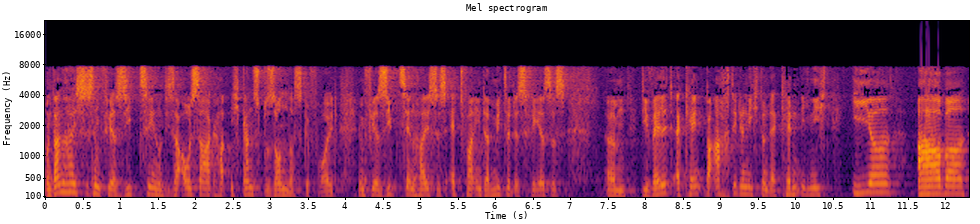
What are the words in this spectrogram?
Und dann heißt es im Vers 17, und diese Aussage hat mich ganz besonders gefreut, im Vers 17 heißt es etwa in der Mitte des Verses, ähm, die Welt erkennt, beachtet ihr nicht und erkennt ihn nicht, ihr aber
